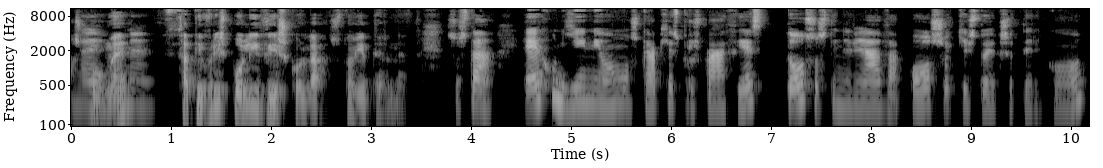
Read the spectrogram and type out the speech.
ας Ναι, πούμε, ναι. θα τη βρεις πολύ δύσκολα στο ίντερνετ. Σωστά. Έχουν γίνει όμως κάποιες προσπάθειες τόσο στην Ελλάδα όσο και στο εξωτερικό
